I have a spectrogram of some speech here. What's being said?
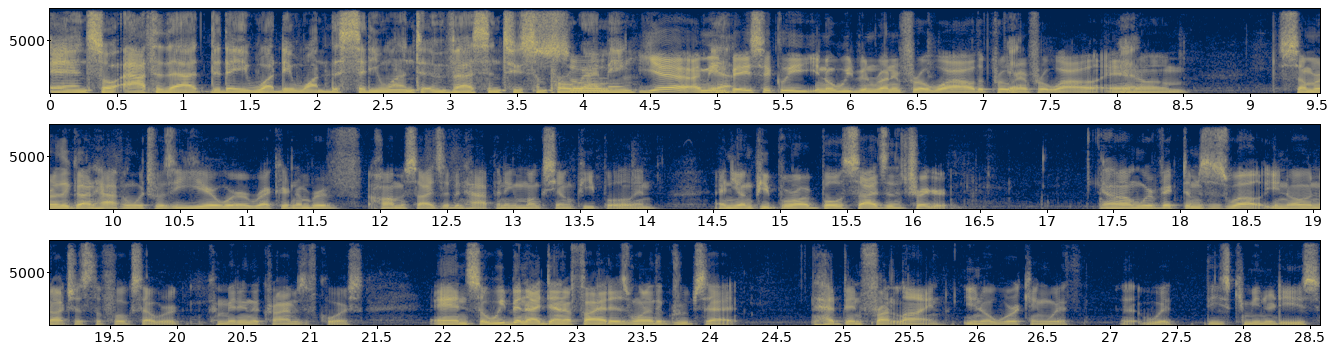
And so after that, did they what they wanted the city wanted to invest into some So, programming? yeah, I mean, Yeah. basically, you know, we'd been running for a while, the program for a while, and um, Summer of the Gun happened, which was a year where a record number of homicides had been happening amongst young people, and and young people are on both sides of the trigger. Um, we're victims as well, you know, not just the folks that were committing the crimes, of course. And so we've been identified as one of the groups that had been frontline, you know, working with uh, with these communities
